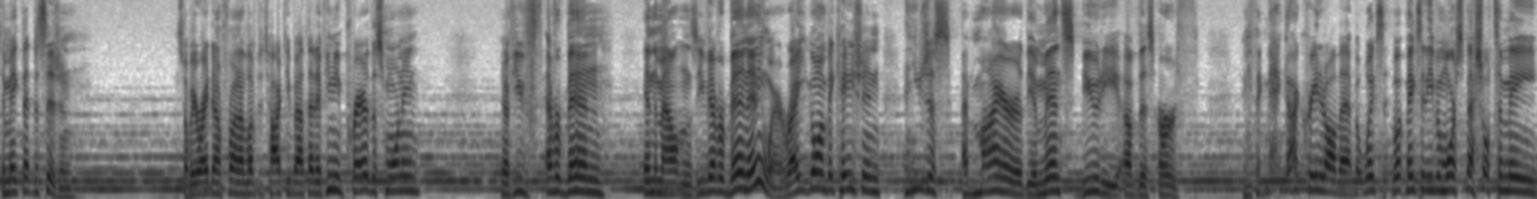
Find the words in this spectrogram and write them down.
to make that decision. So I'll be right down front. I'd love to talk to you about that. If you need prayer this morning, you know, if you've ever been in the mountains, you've ever been anywhere, right? You go on vacation and you just admire the immense beauty of this earth. And you think, man, God created all that. But what makes it even more special to me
